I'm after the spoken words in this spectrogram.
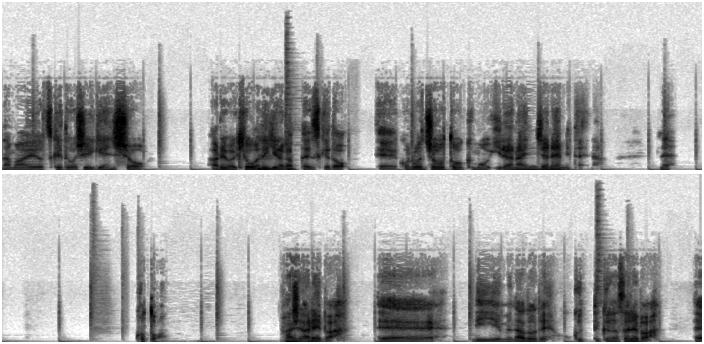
名前を付けてほしい現象、あるいは今日はできなかったですけど、えーこの上トークもいらないんじゃね？みたいな、ね、こと、もしあれば、えー DM などで送ってくだされば、え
